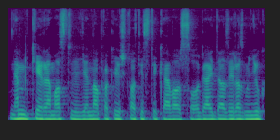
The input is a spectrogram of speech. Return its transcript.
Nem kérem azt, hogy egy ilyen napra kis statisztikával szolgálj, de azért az mondjuk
